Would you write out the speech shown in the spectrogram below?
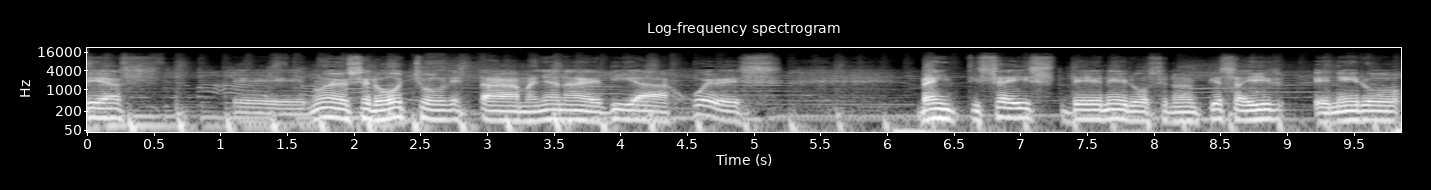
días. Eh, 9.08 de esta mañana del día jueves 26 de enero. Se nos empieza a ir enero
